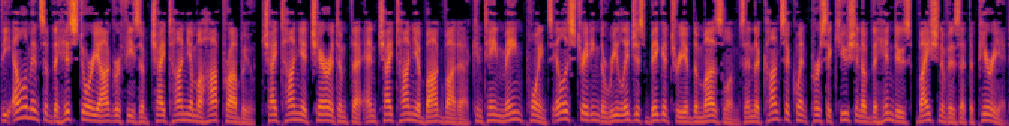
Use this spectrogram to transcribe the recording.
The elements of the historiographies of Chaitanya Mahaprabhu, Chaitanya Charitamrita and Chaitanya Bhagavata contain main points illustrating the religious bigotry of the Muslims and the consequent persecution of the Hindus, Vaishnavas at the period.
